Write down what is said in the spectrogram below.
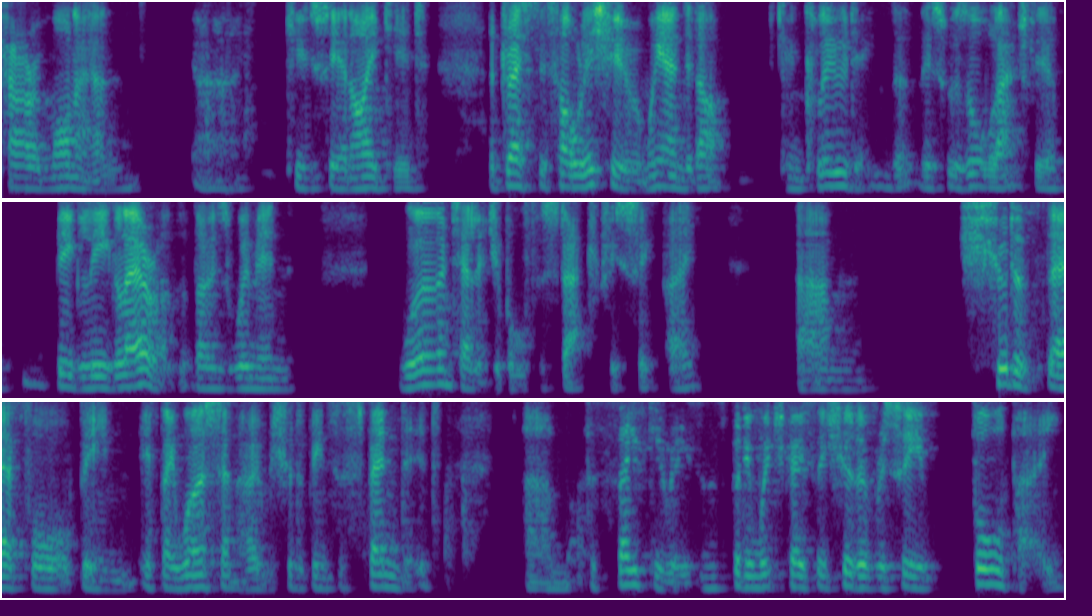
Karon Monaghan, uh, QC, and I did address this whole issue, and we ended up concluding that this was all actually a big legal error, that those women weren't eligible for statutory sick pay, um, should have therefore been, if they were sent home, should have been suspended um, for safety reasons, but in which case they should have received full pay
